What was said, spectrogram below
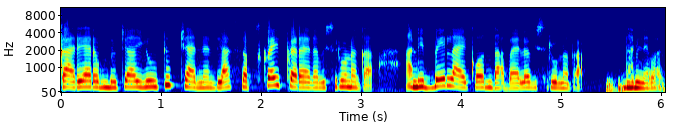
कार्यारंभच्या यूट्यूब चॅनलला सबस्क्राईब करायला विसरू नका आणि बेल आयकॉन दाबायला विसरू नका. धन्यवाद.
